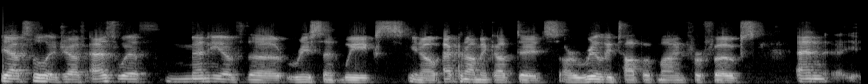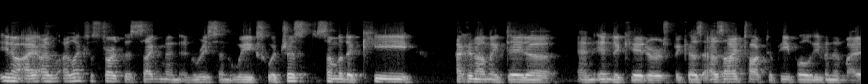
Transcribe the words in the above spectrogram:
Yeah, absolutely, Jeff. As with many of the recent weeks, you know, economic updates are really top of mind for folks. And you know, I, I, like to start this segment in recent weeks with just some of the key economic data and indicators, because as I talk to people, even in my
